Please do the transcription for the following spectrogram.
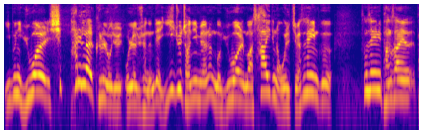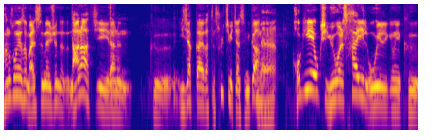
이분이 6월 18일 날 글을 올려- 올려주셨는데 2주 전이면은 뭐 6월 뭐 4일이나 5일쯤에 선생님 그 선생님이 방송에, 방송에서 말씀해 주셨는데 나나찌라는 그 이 작가 같은 술집 있지 않습니까? 네. 거기에 혹시 6월 4일, 5일 경에 그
